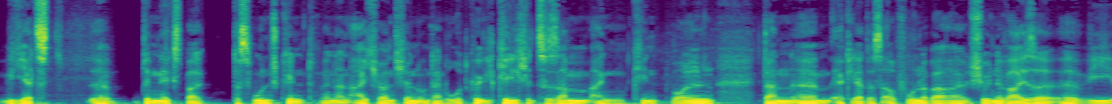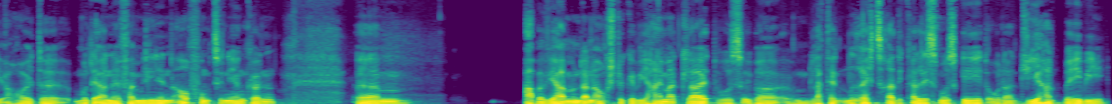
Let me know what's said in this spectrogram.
wie jetzt äh, demnächst bald das Wunschkind, wenn ein Eichhörnchen und ein Rotkehlchen zusammen ein Kind wollen, dann ähm, erklärt das auf wunderbare, schöne Weise, äh, wie heute moderne Familien auch funktionieren können. Ähm, aber wir haben dann auch Stücke wie Heimatkleid, wo es über ähm, latenten Rechtsradikalismus geht oder Jihad Baby,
